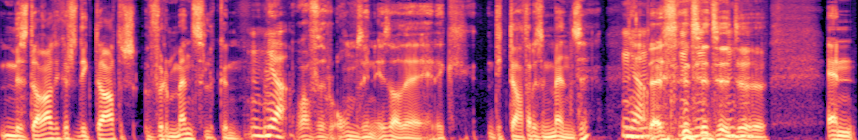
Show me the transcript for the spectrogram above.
misdadigers, dictators vermenselijken? Mm -hmm. ja. Wat voor onzin is dat eigenlijk? Een dictator is een mens, hè? Ja. Dat is de, de, de, en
